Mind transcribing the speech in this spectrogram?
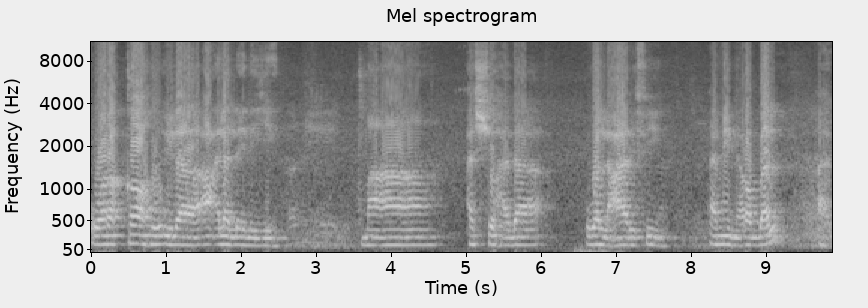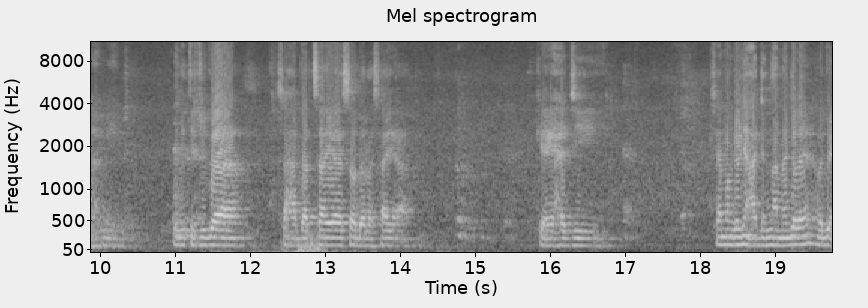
wa raqahu ila a'la al-iliyyin ma'a asyuhada wal arifin amin ya rabbal alamin. Begitu juga sahabat saya saudara saya Kiai Haji. Saya manggilnya ajengan aja lah ya lebih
